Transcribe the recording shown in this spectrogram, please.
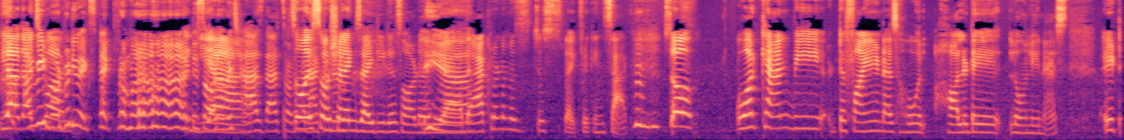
Yeah, that's i mean what. what would you expect from a disorder Yeah. which has that sort So of is social anxiety disorder. Yeah. Yeah. The acronym is just like freaking sad. so what can be defined as whole holiday loneliness? It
